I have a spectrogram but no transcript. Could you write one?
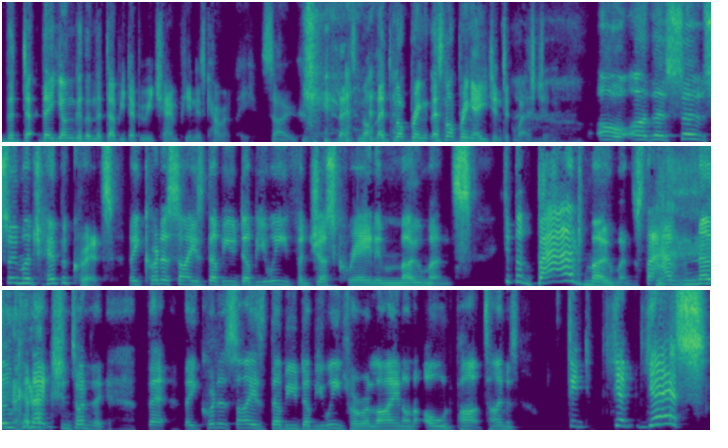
The they're younger than the WWE champion is currently. So let's not let's not bring let's not bring age into question. Oh, oh, there's so so much hypocrites. They criticize WWE for just creating moments, Yeah, but bad moments that have no connection to anything. They they criticize WWE for relying on old part timers. Yes,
